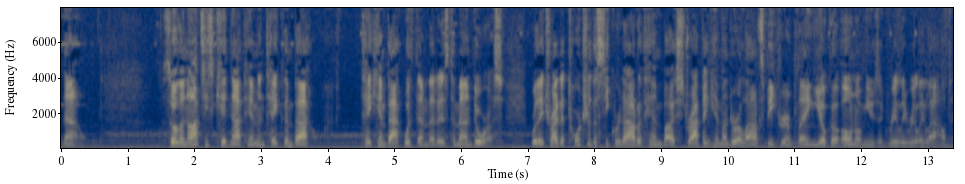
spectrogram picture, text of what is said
now. So the Nazis kidnap him and take them back take him back with them, that is, to Mandoras, where they try to torture the secret out of him by strapping him under a loudspeaker and playing Yoko Ono music really, really loud.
